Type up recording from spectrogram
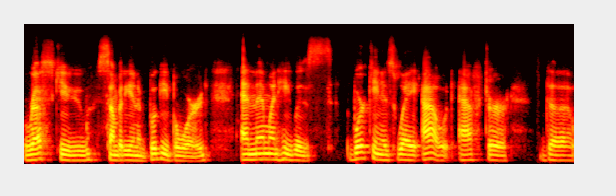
rescue somebody in a boogie board. And then when he was working his way out after the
